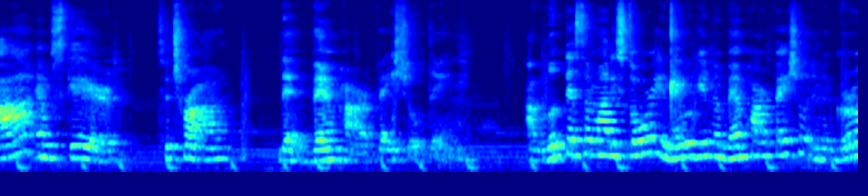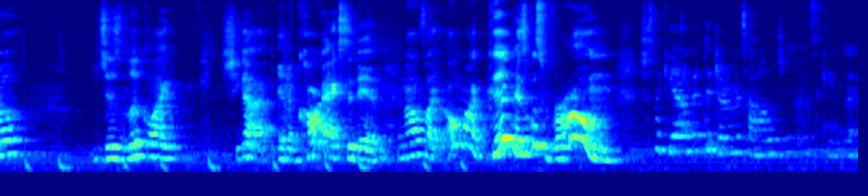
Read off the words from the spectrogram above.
I am scared to try that vampire facial thing. I looked at somebody's story and they were getting a vampire facial and the girl just looked like she got in a car accident. And I was like, oh my goodness, what's wrong? She's like, yeah, I'm at the dermatologist getting a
